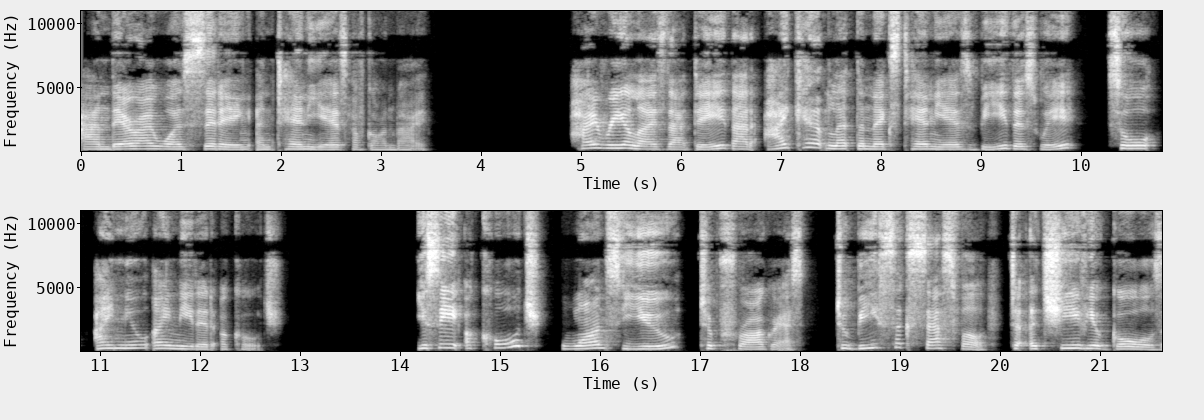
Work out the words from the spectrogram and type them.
and there I was sitting, and 10 years have gone by. I realized that day that I can't let the next 10 years be this way. So I knew I needed a coach. You see, a coach wants you to progress, to be successful, to achieve your goals.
